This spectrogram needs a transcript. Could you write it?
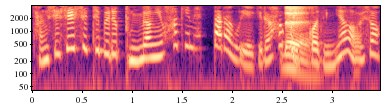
당시 CCTV를 분명히 확인했다라고 얘기를 하고 네. 있거든요. 그래서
